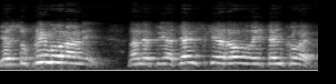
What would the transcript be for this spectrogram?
jer su primorani na neprijateljske rovove i tenkove.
